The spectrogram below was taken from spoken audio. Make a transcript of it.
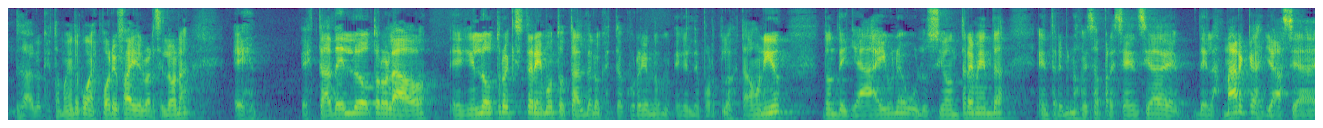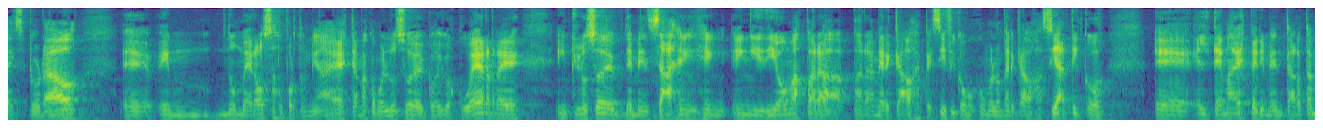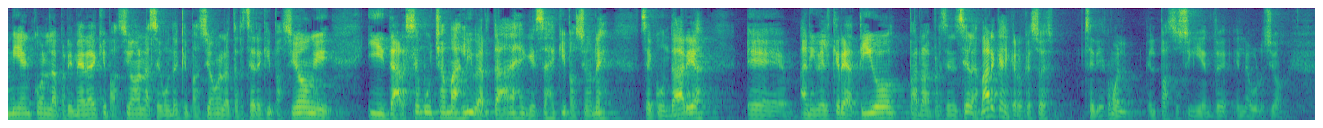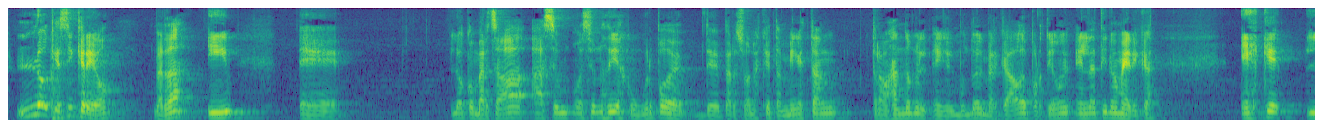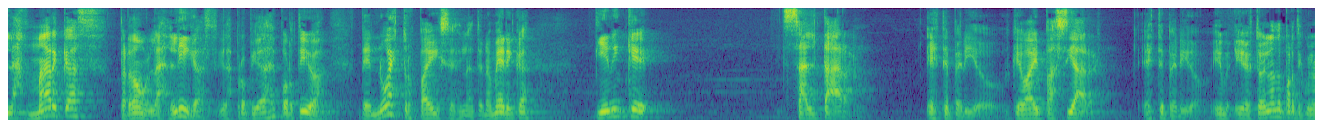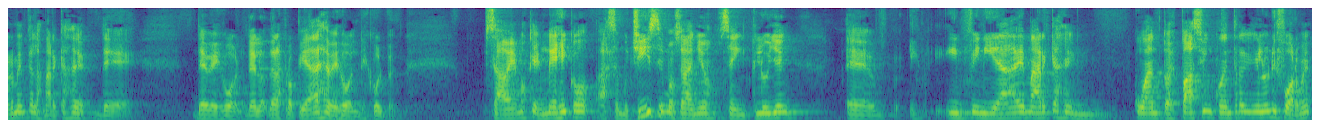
lo que estamos viendo con Spotify y el Barcelona es está del otro lado, en el otro extremo total de lo que está ocurriendo en el deporte de los Estados Unidos, donde ya hay una evolución tremenda en términos de esa presencia de, de las marcas, ya se ha explorado eh, en numerosas oportunidades temas como el uso de códigos QR, incluso de, de mensajes en, en, idiomas para, para mercados específicos como los mercados asiáticos, eh, el tema de experimentar también con la primera equipación, la segunda equipación, la tercera equipación y, y darse muchas más libertades en esas equipaciones secundarias eh, a nivel creativo para la presencia de las marcas y creo que eso es, sería como el, el, paso siguiente en la evolución. Lo que sí creo, ¿verdad? Y eh, lo conversaba hace, hace, unos días con un grupo de, de personas que también están trabajando en el, en el mundo del mercado deportivo en, en Latinoamérica, es que las marcas perdón, las ligas y las propiedades deportivas de nuestros países en Latinoamérica tienen que saltar este periodo, que va a pasear este periodo. Y, estoy hablando particularmente de las marcas de, de, de béisbol, de, las propiedades de béisbol, disculpen. Sabemos que en México hace muchísimos años se incluyen eh, infinidad de marcas en cuanto espacio encuentran en el uniforme.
